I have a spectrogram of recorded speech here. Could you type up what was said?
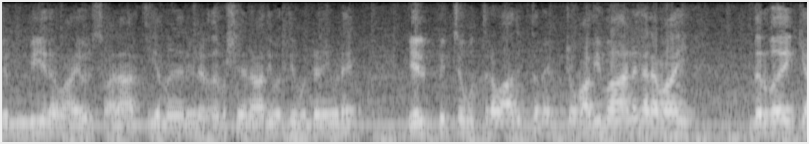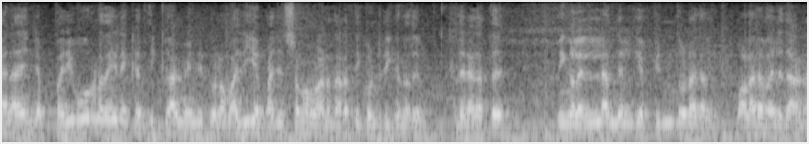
ഗംഭീരമായ ഒരു സ്ഥാനാർത്ഥി എന്ന നിലയിൽ ഇടതുപക്ഷ ജനാധിപത്യ മുന്നണിയുടെ ഏൽപ്പിച്ച ഉത്തരവാദിത്വം ഏറ്റവും അഭിമാനകരമായി നിർവഹിക്കാൻ അതിന്റെ പരിപൂർണതയിലേക്ക് എത്തിക്കാൻ വേണ്ടിയിട്ടുള്ള വലിയ പരിശ്രമമാണ് നടത്തിക്കൊണ്ടിരിക്കുന്നത്. അതിനകത്ത് നിങ്ങളെല്ലാം നൽകിയ പിന്തുണകൾ വളരെ വലുതാണ്.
